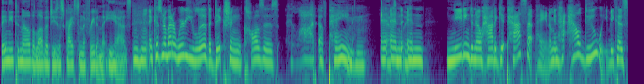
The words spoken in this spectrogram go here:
they need to know the love of Jesus Christ and the freedom that He has. Mhm. And because no matter where you live, addiction causes a lot of pain. And, and Absolutely. and needing to know how to get past that pain. I mean, h- how do we? Because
